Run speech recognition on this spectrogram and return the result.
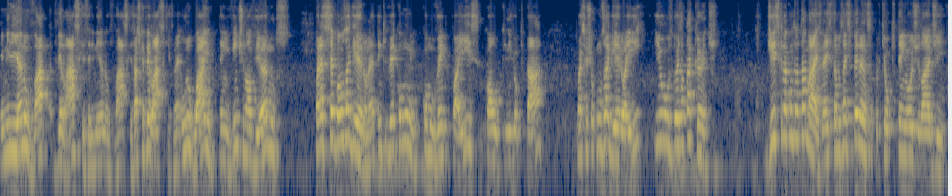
Emiliano Va Velasquez, Emiliano Vasquez, acho que é Velasquez, né? Uruguaio, tem 29 anos. Parece ser bom zagueiro, né? Tem que ver como, como vem pro país, qual que nível que tá. Mas fechou com um zagueiro aí e os dois atacantes. Diz que vai contratar mais, né? Estamos na esperança, porque o que tem hoje lá de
